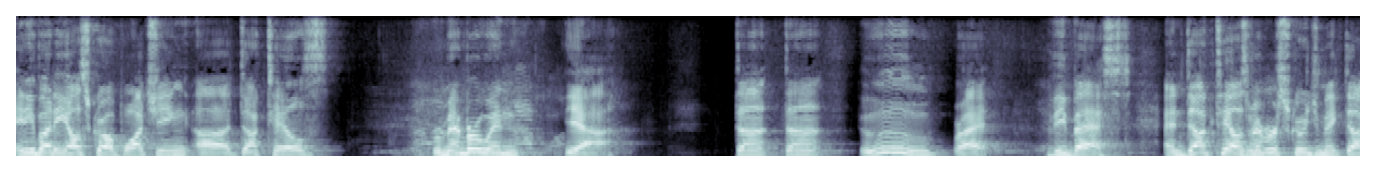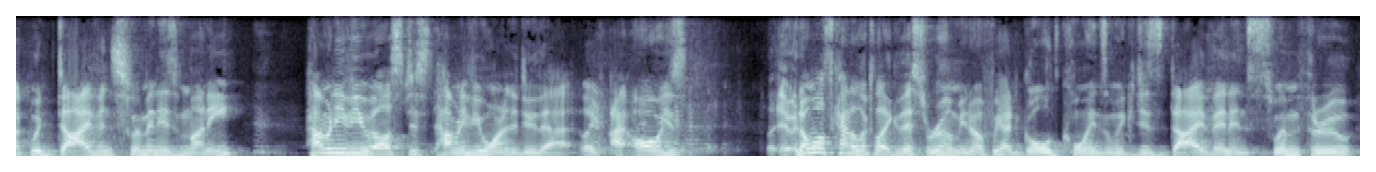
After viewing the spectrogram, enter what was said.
Anybody else grow up watching uh, DuckTales? Remember when, yeah. Dun, dun, ooh, right? The best. And DuckTales, remember Scrooge McDuck would dive and swim in his money? How many of you else just, how many of you wanted to do that? Like, I always, it almost kind of looked like this room, you know, if we had gold coins and we could just dive in and swim through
